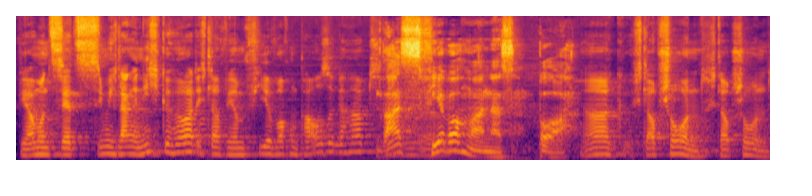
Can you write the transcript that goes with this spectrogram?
Wir haben uns jetzt ziemlich lange nicht gehört. Ich glaube, wir haben vier Wochen Pause gehabt. Was? Vier Wochen waren das? Boah. Ja, ich glaube schon. Ich glaube schon.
